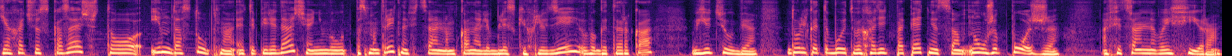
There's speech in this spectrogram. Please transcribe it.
Я хочу сказать, что им доступна эта передача. Они могут посмотреть на официальном канале «Близких людей» ВГТРК в Ютьюбе. Только это будет выходить по пятницам, но уже позже официального эфира.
